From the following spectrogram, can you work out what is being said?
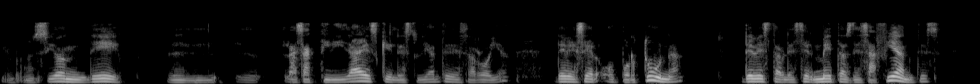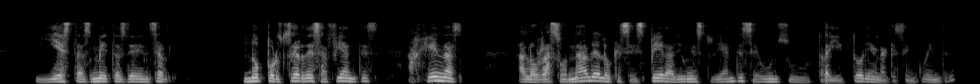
en función de las actividades que el estudiante desarrolla, debe ser oportuna, debe establecer metas desafiantes y estas metas deben ser, no por ser desafiantes, ajenas a lo razonable, a lo que se espera de un estudiante según su trayectoria en la que se encuentre,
